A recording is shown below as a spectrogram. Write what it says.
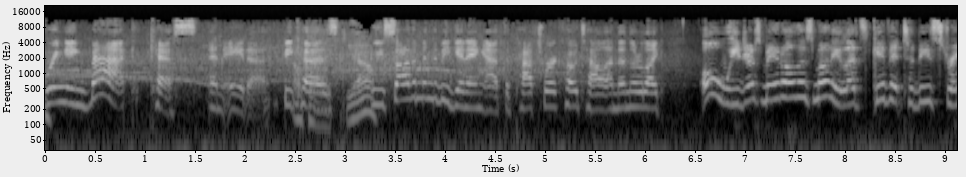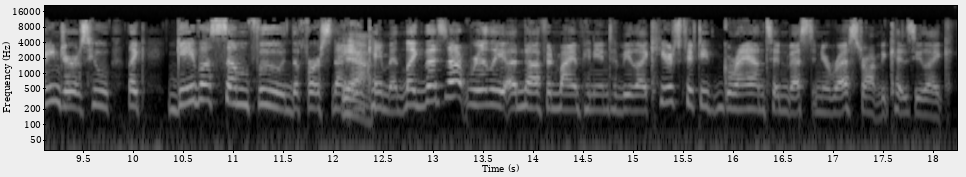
bringing back Kess and Ada because Okay, yeah. we saw them in the beginning at the Patchwork Hotel, and then they're like, "Oh, we just made all this money. Let's give it to these strangers who like gave us some food the first night Yeah. we came in." Like that's not really enough, in my opinion, to be like, "Here's fifty grand to invest in your restaurant because you like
